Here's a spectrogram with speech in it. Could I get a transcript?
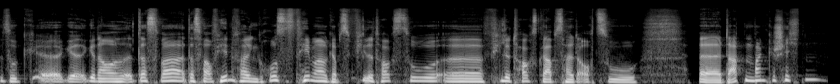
so, äh, ge- genau, das war, das war auf jeden Fall ein großes Thema. Gab es viele Talks zu. Äh, viele Talks gab es halt auch zu äh, Datenbankgeschichten.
